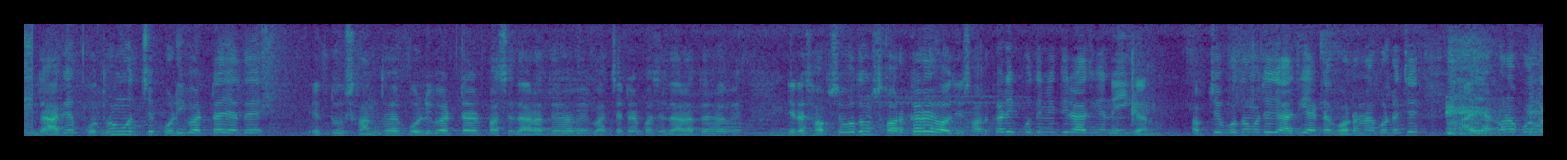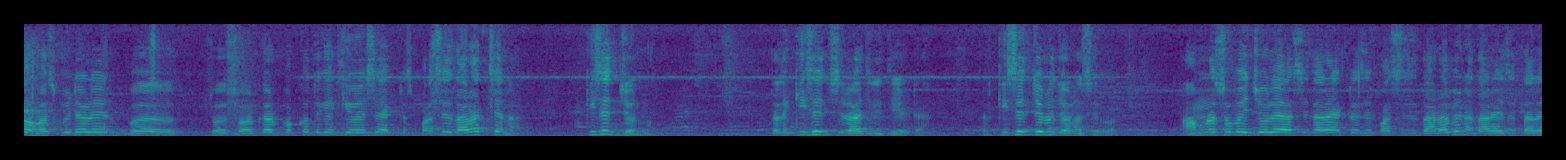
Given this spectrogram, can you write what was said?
কিন্তু আগে প্রথম হচ্ছে পরিবারটা যাতে একটু শান্ত হয় পরিবারটার পাশে দাঁড়াতে হবে, বাচ্চাটার পাশে দাঁড়াতে হবে। যেটা সবচেয়ে প্রথম সরকারের হচ্ছে সরকারি প্রতিনিধিরা আজকে নেই কেন? সবচেয়ে প্রথম হচ্ছে যে আজকে একটা ঘটনা ঘটেছে। আজ এখনও পর্যন্ত হসপিটালের সরকার পক্ষ থেকে কেউ এসে একটা পাশে দাঁড়াচ্ছে না? কিসের জন্য? তাহলে কিসের রাজনীতি এটা? আর কিসের জন্য জনসেবা? আমরা সবাই চলে আসি তারা একটা সে পাশে এসে দাঁড়াবে না তারা এসে তারা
